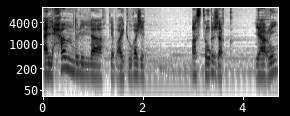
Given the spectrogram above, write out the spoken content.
әльхамдулиллах деп айту қажет. Астыңғы жақ. Яғни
